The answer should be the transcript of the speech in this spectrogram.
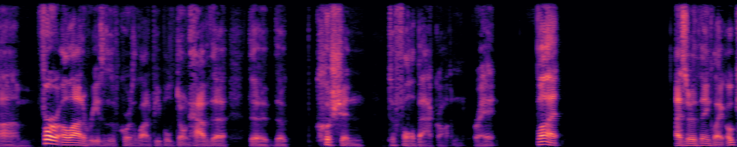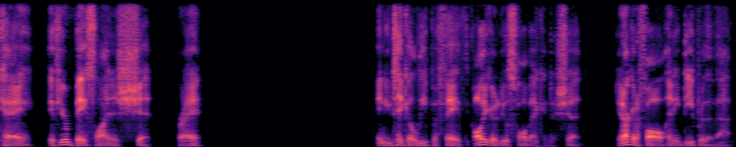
Um, for a lot of reasons, of course, a lot of people don't have the the the cushion to fall back on, right? But I started to think like, okay, if your baseline is shit, right? And you take a leap of faith, all you're going to do is fall back into shit. You're not going to fall any deeper than that.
